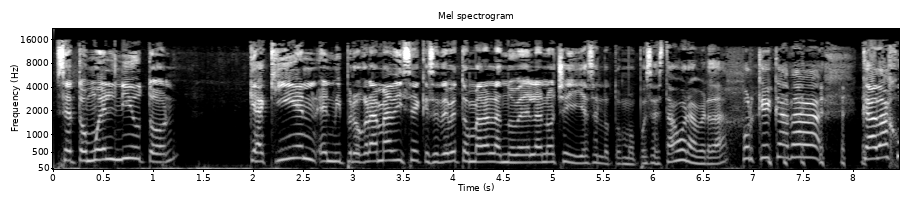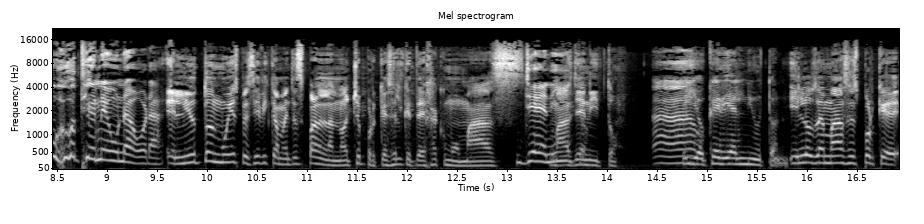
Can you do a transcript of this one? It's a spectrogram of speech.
se tomó el Newton, que aquí en, en mi programa dice que se debe tomar a las 9 de la noche y ella se lo tomó pues a esta hora, ¿verdad? ¿Por qué cada, cada jugo tiene una hora? El Newton muy específicamente es para la noche porque es el que te deja como más Llenito. más llenito. Ah, y yo quería el Newton. Y los demás es porque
